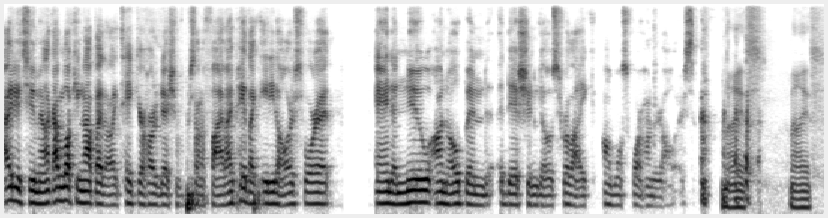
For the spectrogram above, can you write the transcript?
I do too, man. Like I'm looking up at like Take Your Heart edition for Persona Five. I paid like eighty dollars for it, and a new unopened edition goes for like almost four hundred dollars. nice, nice.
